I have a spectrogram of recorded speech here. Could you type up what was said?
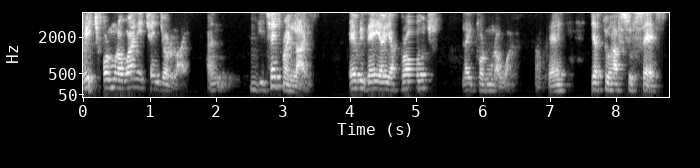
reach Formula One, it changed your life. And mm. it changed my life. Every day I approach like Formula One, okay? Just to have success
